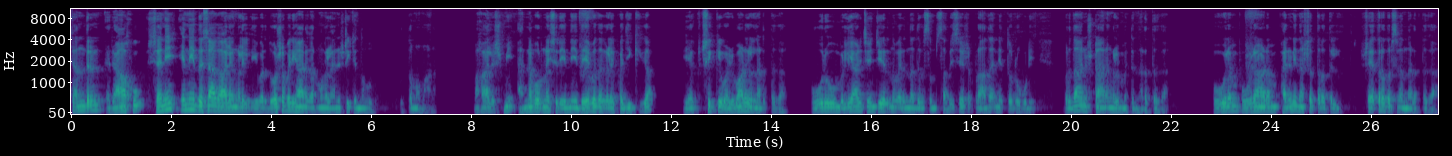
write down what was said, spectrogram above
ചന്ദ്രൻ രാഹു ശനി എന്നീ ദശാകാലങ്ങളിൽ ഇവർ ദോഷപരിഹാര കർമ്മങ്ങൾ അനുഷ്ഠിക്കുന്നത് ഉത്തമമാണ്. മഹാലക്ഷ്മി അന്നപൂർണേശ്വരി എന്നീ ദേവതകളെ ഭജിക്കുക യക്ഷിക്ക് വഴിപാടുകൾ നടത്തുക പൂരവും വെള്ളിയാഴ്ചയും ചേർന്ന് വരുന്ന ദിവസം സവിശേഷ പ്രാധാന്യത്തോടുകൂടി വ്രതാനുഷ്ഠാനങ്ങളും മറ്റും നടത്തുക. പൂരം പൂരാടം ഭരണി നക്ഷത്രത്തിൽ ക്ഷേത്ര ദർശനം നടത്തുക.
